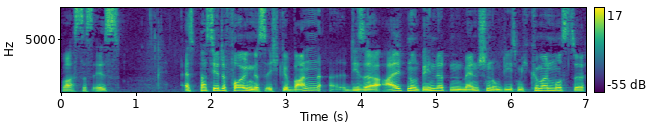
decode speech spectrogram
was das ist. Es passierte Folgendes. Ich gewann diese alten und behinderten Menschen, um die ich mich kümmern musste,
